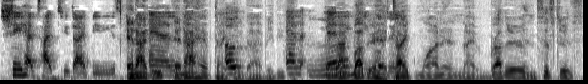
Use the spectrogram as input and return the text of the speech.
she had type two diabetes, and I do, and, and I have type oh, two diabetes, and many and my mother had do. type one, and I have brother and sisters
